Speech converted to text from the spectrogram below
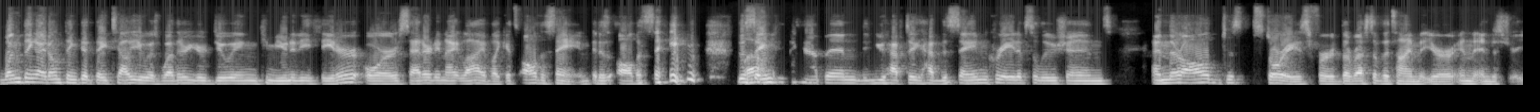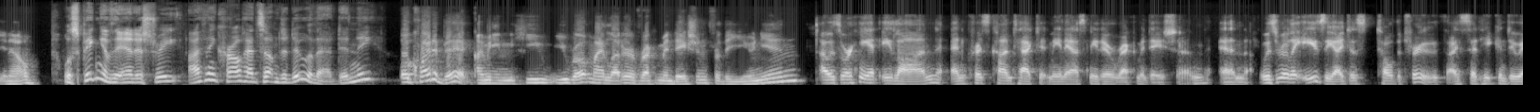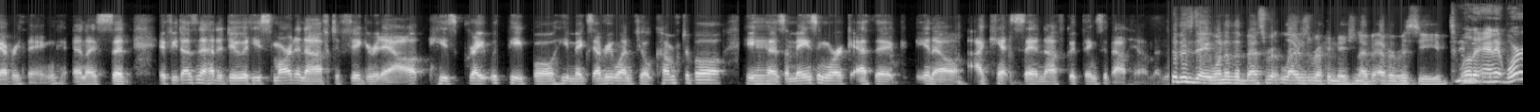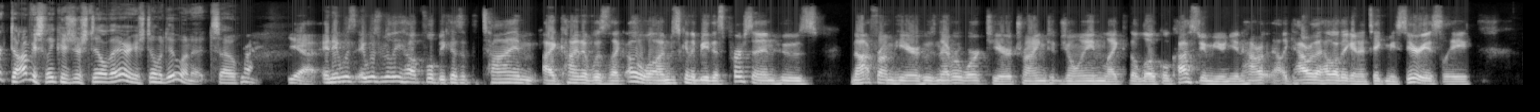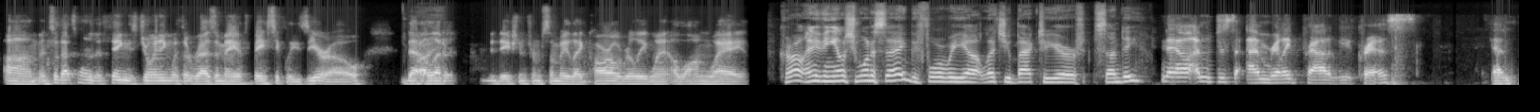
one thing I don't think that they tell you is whether you're doing community theater or Saturday Night Live. Like it's all the same. It is all the same. the wow. same thing happened. You have to have the same creative solutions and they're all just stories for the rest of the time that you're in the industry, you know? Well, speaking of the industry, I think Carl had something to do with that, didn't he? Well, quite a bit. I mean, he you wrote my letter of recommendation for the union. I was working at Elon and Chris contacted me and asked me to a recommendation. And it was really easy. I just told the truth. I said he can do everything. And I said, if he doesn't know how to do it, he's smart enough to figure it out. He's great with people. He makes everyone feel comfortable. He has amazing work ethic. You know, I can't say enough good things about him. And to this day, one of the best letters of recommendation I've ever received. Well, and it worked obviously because you're still there. You're still doing it. So right. Yeah, and it was it was really helpful because at the time I kind of was like, oh well, I'm just going to be this person who's not from here, who's never worked here, trying to join like the local costume union. How like how the hell are they going to take me seriously? Um, and so that's one of the things joining with a resume of basically zero. That right. a letter of recommendation from somebody like Carl really went a long way. Carl, anything else you want to say before we uh, let you back to your Sunday? No, I'm just I'm really proud of you, Chris, and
